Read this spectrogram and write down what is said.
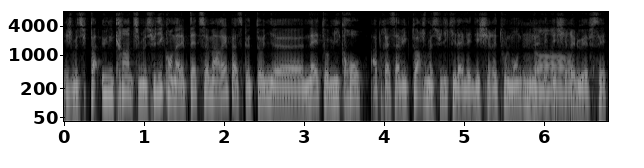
et je me suis pas une crainte, je me suis dit qu'on allait peut-être se marrer parce que Tony euh, Nate au micro après sa victoire, je me suis dit qu'il allait déchirer tout le monde, qu'il allait déchirer l'UFC.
